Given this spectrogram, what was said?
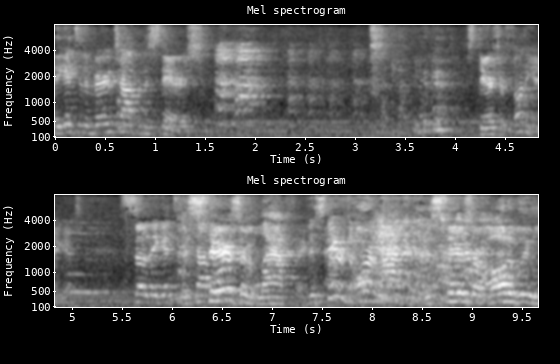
They get to the very top of the stairs. stairs are funny, I guess. So they get to the, The top. stairs are laughing. The stairs are laughing. The stairs are audibly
